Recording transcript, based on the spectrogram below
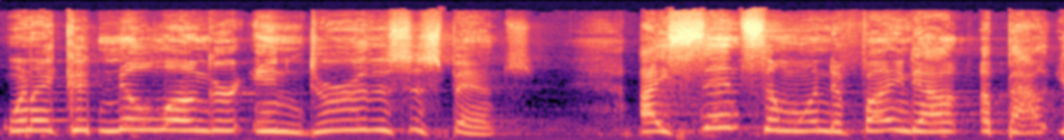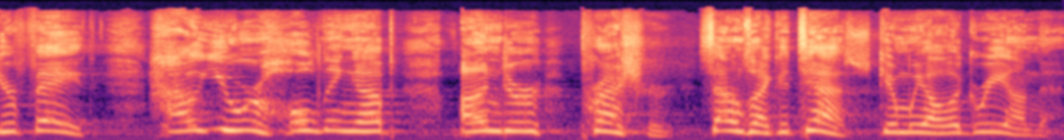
when I could no longer endure the suspense, I sent someone to find out about your faith, how you were holding up under pressure. Sounds like a test. Can we all agree on that?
